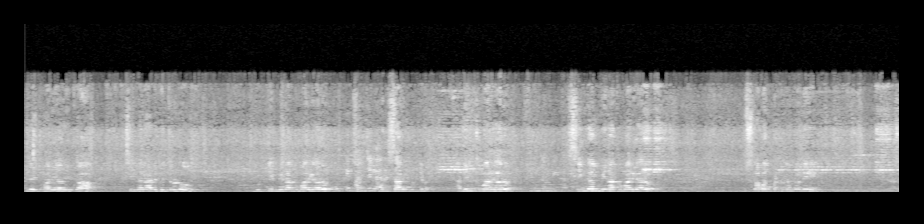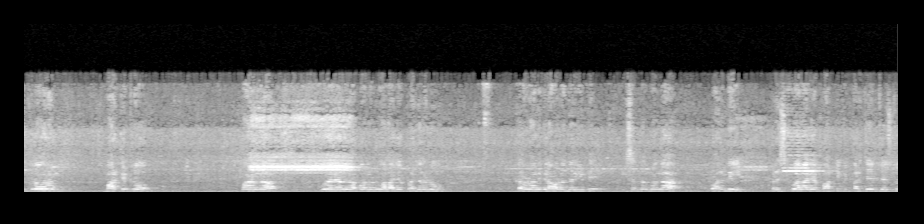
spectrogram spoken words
విజయ్ కుమార్ గారి యొక్క చిన్ననాటి మిత్రులు గుట్టి మీనా కుమార్ గారు సారీ గుట్టి అనిల్ కుమార్ గారు సింగం మీనా కుమార్. గారు హుస్నాబాద్ పట్టణంలోని శుక్రవారం మార్కెట్లో భాగంగా కూరగాయల వ్యాపారులను అలాగే ప్రజలను కలవడానికి రావడం జరిగింది. ఈ సందర్భంగా వారిని ప్రెస్కు అలాగే పార్టీకి పరిచయం చేస్తూ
